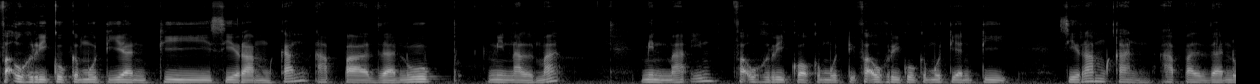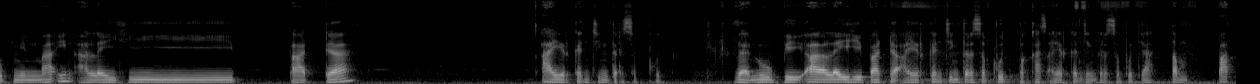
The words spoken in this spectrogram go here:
Fauhriku kemudian disiramkan apa zanub minal ma? Min ma'in fauhriko kemudian fauhriku kemudian disiramkan apa zanub min ma'in alaihi pada air kencing tersebut zanubi alaihi pada air kencing tersebut bekas air kencing tersebut ya tempat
